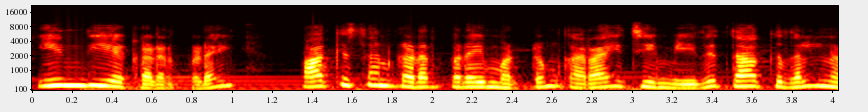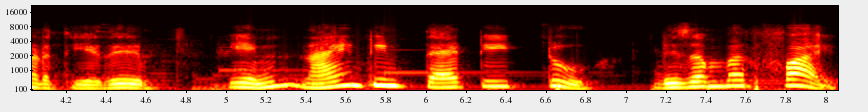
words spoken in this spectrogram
இந்திய கடற்படை பாகிஸ்தான் கடற்படை மற்றும் கராச்சி மீது தாக்குதல் நடத்தியது. In nineteen thirty two December five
